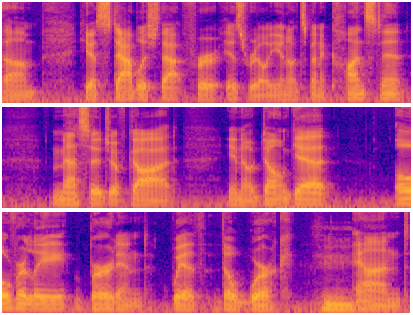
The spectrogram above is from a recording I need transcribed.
Um, he established that for Israel. You know, it's been a constant message of God. You know, don't get overly burdened with the work and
